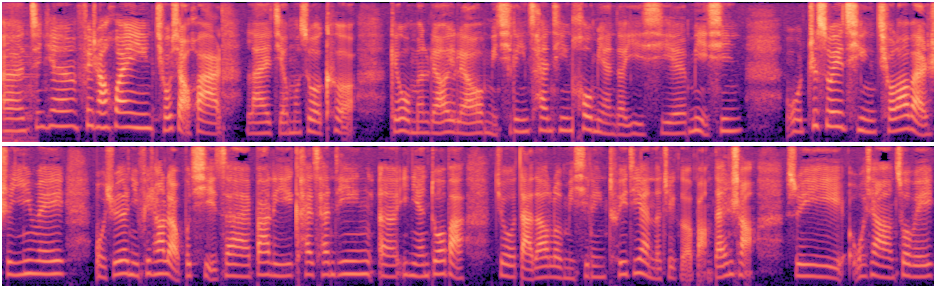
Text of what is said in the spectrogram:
呃，今天非常欢迎裘小话来节目做客，给我们聊一聊米其林餐厅后面的一些秘辛。我之所以请裘老板，是因为我觉得你非常了不起，在巴黎开餐厅，呃，一年多吧，就打到了米其林推荐的这个榜单上。所以，我想作为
